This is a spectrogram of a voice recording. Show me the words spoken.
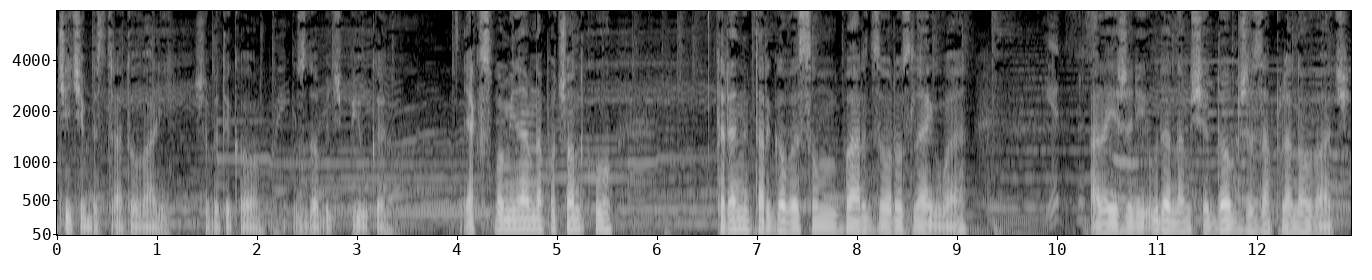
dzieci by stratowali, żeby tylko zdobyć piłkę. Jak wspominałem na początku, tereny targowe są bardzo rozległe, ale jeżeli uda nam się dobrze zaplanować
